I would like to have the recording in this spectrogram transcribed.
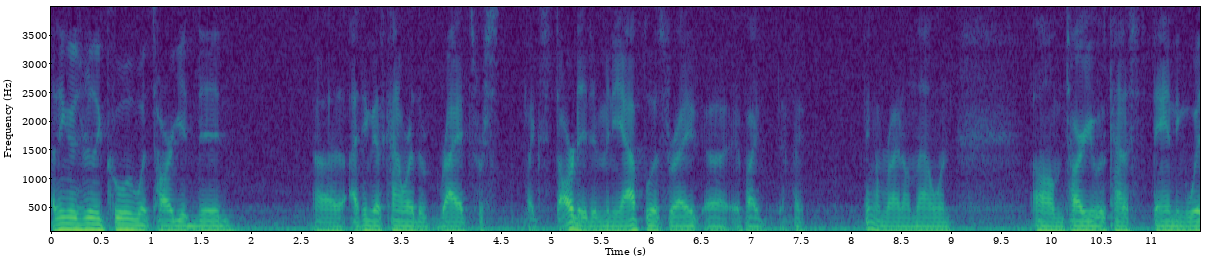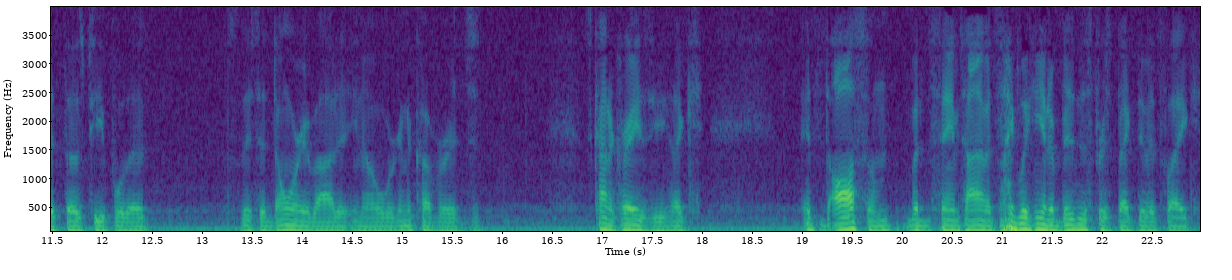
I think it was really cool what Target did. Uh, I think that's kind of where the riots were like started in Minneapolis, right? Uh, if I if I think I'm right on that one. Um, Target was kind of standing with those people that they said, "Don't worry about it. You know, we're gonna cover it." It's kind of crazy. Like, it's awesome, but at the same time, it's like looking at a business perspective. It's like,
